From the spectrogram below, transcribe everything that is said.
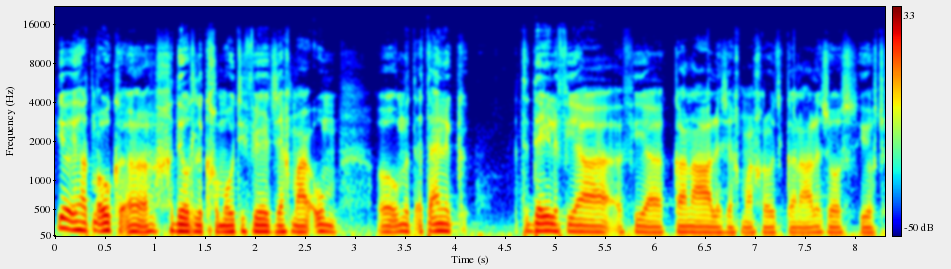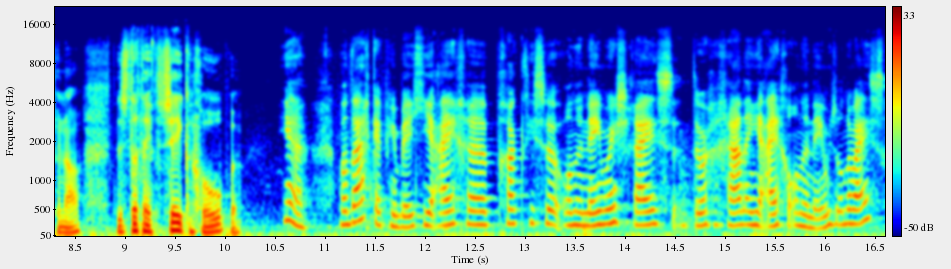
die had me ook gedeeltelijk gemotiveerd, zeg maar, om, om het uiteindelijk te delen via, via kanalen, zeg maar, grote kanalen, zoals Jeugdjournaal. Dus dat heeft zeker geholpen. Ja, want eigenlijk heb je een beetje je eigen praktische ondernemersreis doorgegaan en je eigen ondernemersonderwijs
